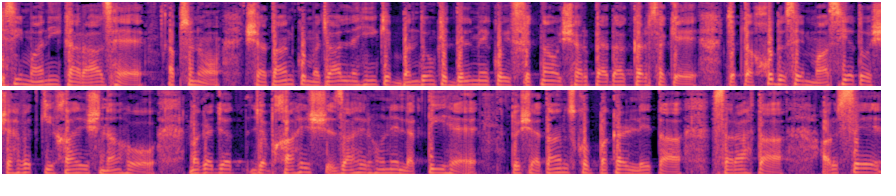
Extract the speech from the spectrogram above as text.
اسی معنی کا راز ہے۔ اب سنو، شیطان کو مجال نہیں کہ بندوں کے دل میں کوئی فتنہ و شر پیدا کر سکے، جب تک خود اسے معصیت و شہوت کی خواہش نہ ہو۔ مگر جب جب خواہش ظاہر ہونے لگتی ہے، تو شیطان اس کو پکڑ لیتا، سراہتا اور اس سے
